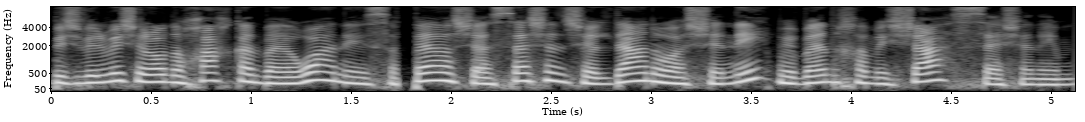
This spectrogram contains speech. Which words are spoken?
בשביל מי שלא נוכח כאן באירוע, אני אספר שהסשן של דן הוא השני מבין חמישה סשנים.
